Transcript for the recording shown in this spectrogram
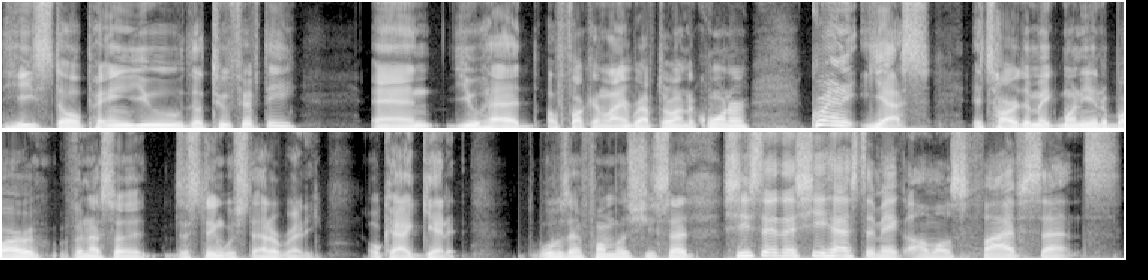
he's still paying you the 250 and you had a fucking line wrapped around the corner. Granted, yes, it's hard to make money in a bar. Vanessa distinguished that already. Okay, I get it. What was that formula she said? She said that she has to make almost five cents.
